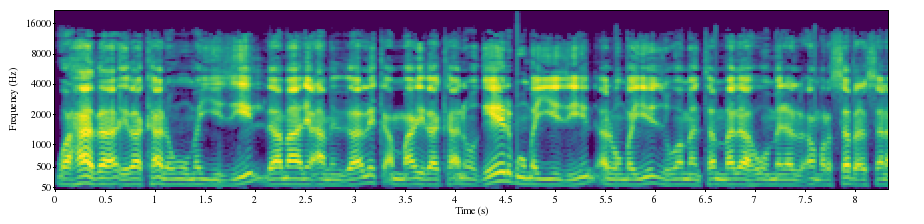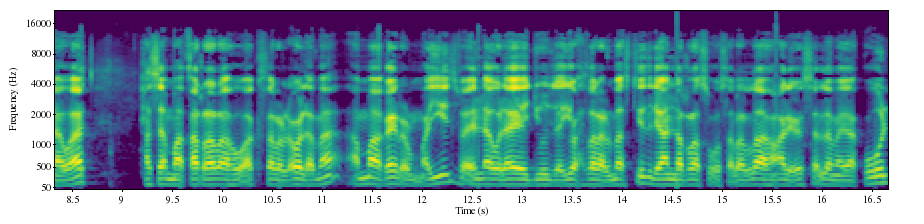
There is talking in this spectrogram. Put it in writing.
وهذا إذا كانوا مميزين لا مانع من ذلك. أما إذا كانوا غير مميزين المميز هو من تم له من العمر سبع سنوات حسب ما قرره أكثر العلماء. أما غير المميز فإنه لا يجوز أن يحضر المسجد لأن الرسول صلى الله عليه وسلم يقول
